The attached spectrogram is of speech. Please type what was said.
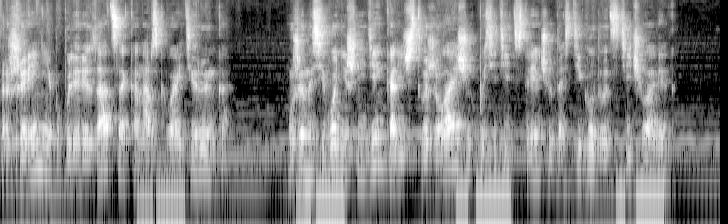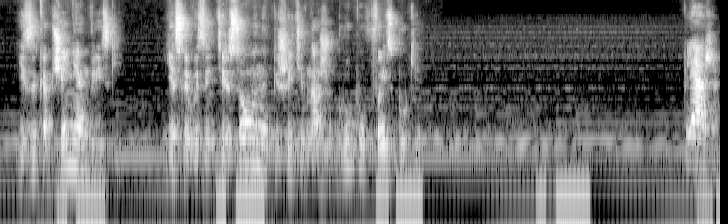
расширение и популяризация канарского IT-рынка. Уже на сегодняшний день количество желающих посетить встречу достигло 20 человек. Язык общения английский. Если вы заинтересованы, пишите в нашу группу в Фейсбуке – Пляжи.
